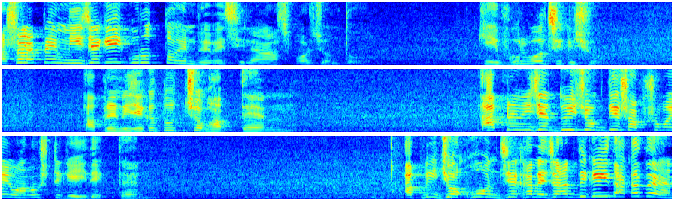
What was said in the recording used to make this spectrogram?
আসলে আপনি নিজেকেই গুরুত্বহীন ভেবেছিলেন আজ পর্যন্ত। কি, ভুল বলছি কিছু? আপনি নিজেকে তুচ্ছ ভাবতেন। আপনি নিজের দুই চোখ দিয়ে সবসময় মানুষটিকেই দেখতেন। আপনি যখন যেখানে যার দিকেই তাকাতেন,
